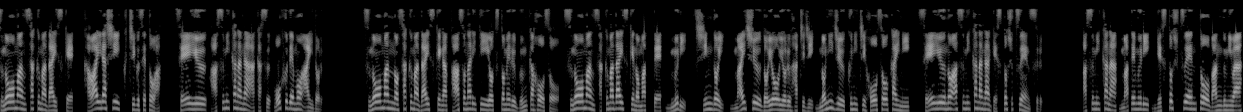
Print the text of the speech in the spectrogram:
スノーマン佐久間大介、可愛らしい口癖とは、声優、あすみかなが明かす、オフでもアイドル。スノーマンの佐久間大介がパーソナリティを務める文化放送、スノーマン佐久間大介の待って、無理、しんどい、毎週土曜夜8時の29日放送会に、声優のあすみかながゲスト出演する。あすみかな、マテムリ、ゲスト出演等番組は、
